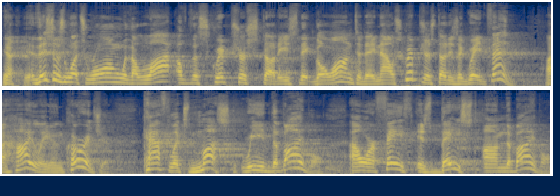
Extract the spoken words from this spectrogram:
You know, this is what's wrong with a lot of the scripture studies that go on today. Now, scripture study is a great thing. I highly encourage it. Catholics must read the Bible. Our faith is based on the Bible.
